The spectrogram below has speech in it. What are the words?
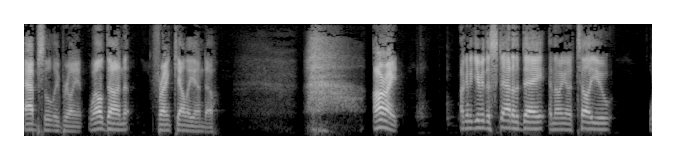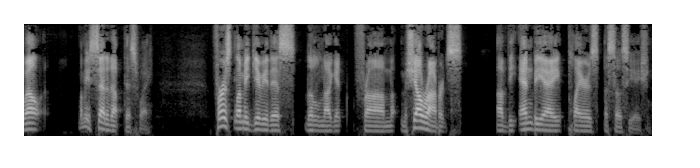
Absolutely brilliant. Well done, Frank Caliendo. All right. I'm going to give you the stat of the day, and then I'm going to tell you, well, let me set it up this way. First, let me give you this little nugget from Michelle Roberts of the NBA Players Association.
